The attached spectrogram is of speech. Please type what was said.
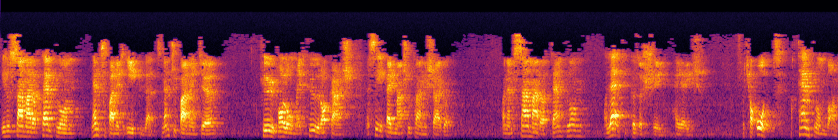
Jézus számára a templom nem csupán egy épület, nem csupán egy kőhalom, egy kőrakás, szép egymás utánisága, hanem számára a templom a lelki közösség helye is. Hogyha ott, a templomban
